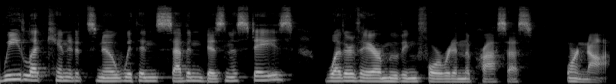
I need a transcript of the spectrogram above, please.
We let candidates know within 7 business days whether they are moving forward in the process or not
